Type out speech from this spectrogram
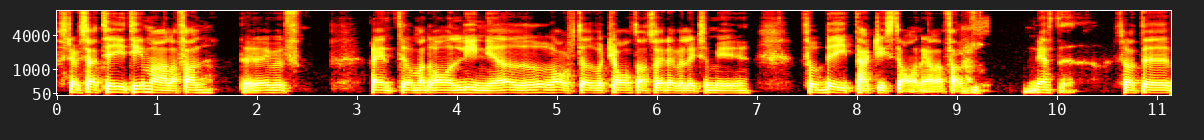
ska vi säga, tio timmar i alla fall. Det är väl rent om man drar en linje rakt över kartan så är det väl liksom i, förbi Pakistan i alla fall. Nästa. Så att eh,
